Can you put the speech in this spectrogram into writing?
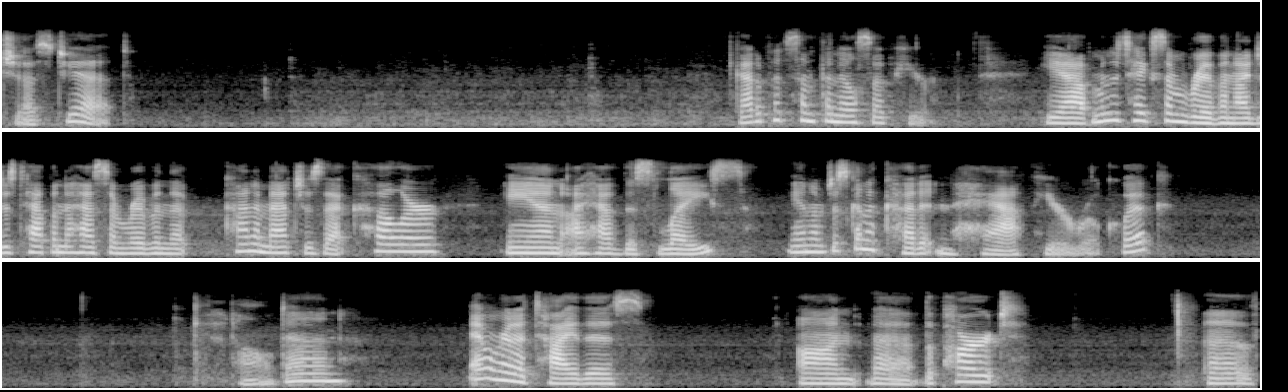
just yet. Got to put something else up here. Yeah, I'm going to take some ribbon. I just happen to have some ribbon that kind of matches that color. And I have this lace. And I'm just going to cut it in half here real quick. Get it all done. And we're going to tie this on the, the part of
